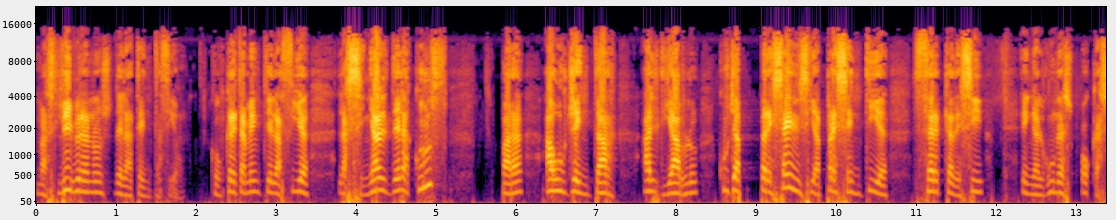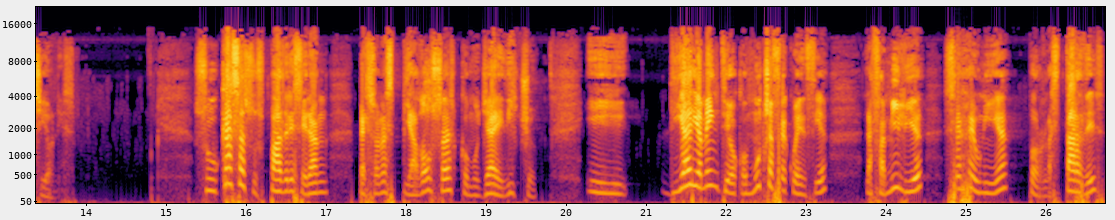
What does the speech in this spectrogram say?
mas líbranos de la tentación. Concretamente él hacía la señal de la cruz para ahuyentar al diablo cuya presencia presentía cerca de sí en algunas ocasiones. Su casa, sus padres eran personas piadosas, como ya he dicho, y diariamente o con mucha frecuencia la familia se reunía por las tardes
